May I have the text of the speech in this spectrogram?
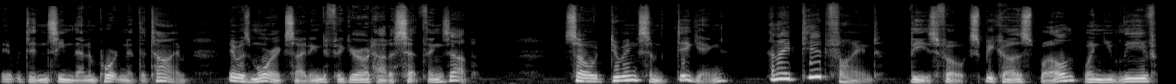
it didn't seem that important at the time. It was more exciting to figure out how to set things up. So, doing some digging, and I did find these folks because, well, when you leave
